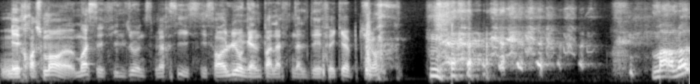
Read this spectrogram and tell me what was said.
Mais franchement, euh, moi, c'est Phil Jones, merci. Si sans lui, on gagne pas la finale des FA Cup, tu vois. Marlon,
